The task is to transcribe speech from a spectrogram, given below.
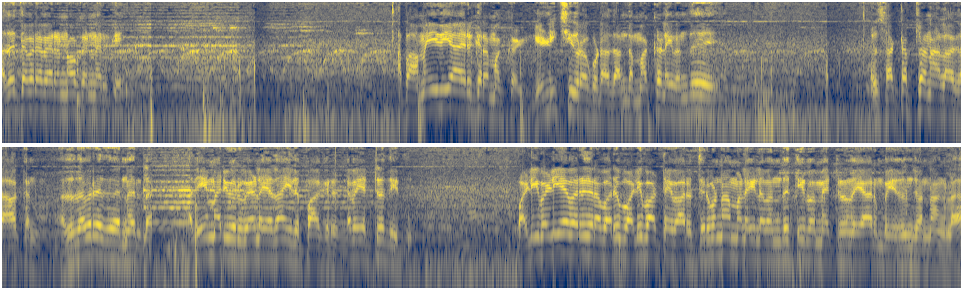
அதை தவிர வேற நோக்கம் என்ன இருக்கு? அப்போ அமைதியாக இருக்கிற மக்கள் எழுச்சி வரக்கூடாது. அந்த மக்களை வந்து ஒரு சட்டற்ற நாளாக ஆக்கணும். அது தவிர இது என்ன இல்லை. அதே மாதிரி ஒரு வேலையை தான் இது பார்க்குறது. தேவையற்றது இது. வழி வழியே வருகிற வரும் வழிபாட்டை வர. திருவண்ணாமலையில் வந்து தீபம் ஏற்றுறதை யாரும் போய் எதுவும் சொன்னாங்களா?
